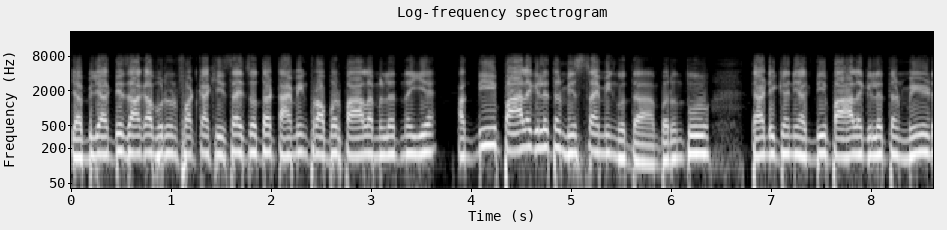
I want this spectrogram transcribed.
या बिली अगदी जागा भरून फटका खेचायचा होता. टायमिंग प्रॉपर पाहायला मिळत नाहीये. अगदी पाहायला गेलं तर मिस टायमिंग होता. परंतु त्या ठिकाणी अगदी पाहायला गेलं तर मिड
